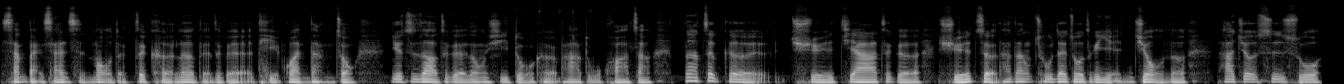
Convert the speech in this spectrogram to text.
三百三十 ml 的这可乐的这个铁罐当中，你就知道这个东西多可怕、多夸张。那这个学家、这个学者，他当初在做这个研究呢，他就是说，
